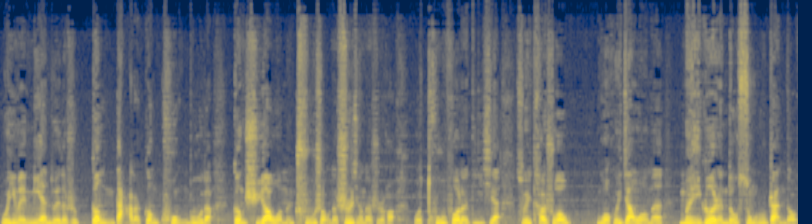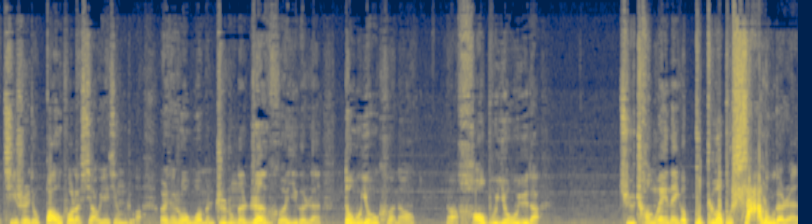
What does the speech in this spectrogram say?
我因为面对的是更大的、更恐怖的、更需要我们出出手的事情的时候，我突破了底线。所以他说我会将我们每个人都送入战斗，其实也就包括了小夜行者。而且他说我们之中的任何一个人都有可能。啊，毫不犹豫的去成为那个不得不杀戮的人，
